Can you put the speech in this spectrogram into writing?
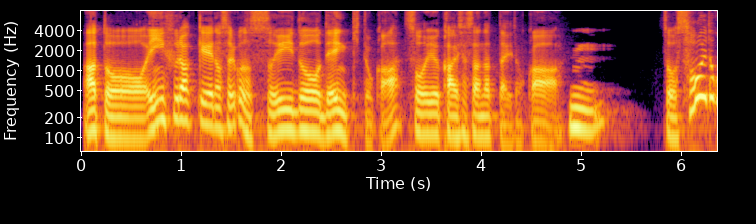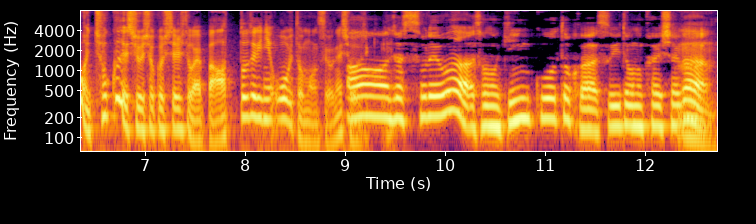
あと、インフラ系のそれこそ水道、電気とか、そういう会社さんだったりとか、うん。そう、そういうところに直で就職してる人がやっぱ圧倒的に多いと思うんですよね、正あ直。あ、じゃあそれは、その銀行とか水道の会社が、うん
